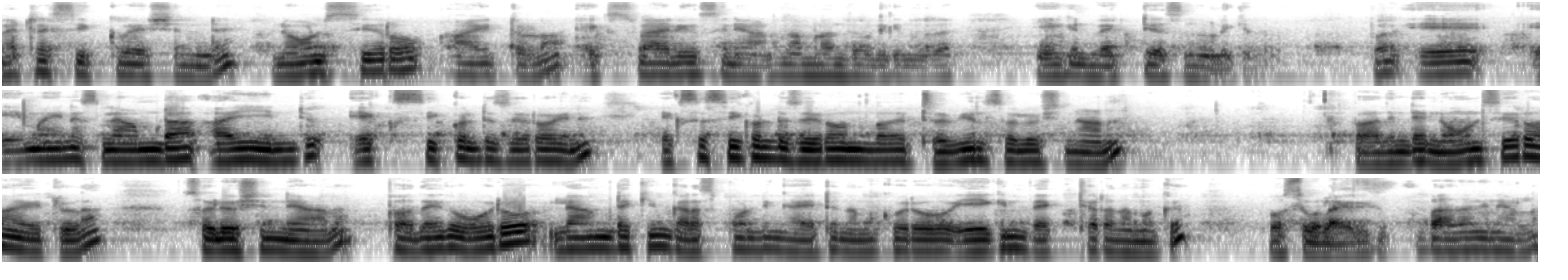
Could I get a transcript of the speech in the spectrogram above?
മെട്രിക്സ് ഇക്വേഷന്റെ നോൺ സീറോ ആയിട്ടുള്ള എക്സ് വാല്യൂസിനെയാണ് നമ്മൾ എന്ത് വിളിക്കുന്നത്? ഈഗൻ വെക്റ്റേഴ്സ് എന്ന് വിളിക്കുന്നത്. അപ്പോൾ A A minus lambda I into X equal to സീറോയിന് X is equal to zero എന്നുള്ളത് ട്രിവിയൽ സൊല്യൂഷനാണ് അപ്പോൾ അതിന്റെ നോൺ സീറോ ആയിട്ടുള്ള സൊല്യൂഷനെയാണ് അപ്പോൾ അതായത് ഓരോ ലാംഡയ്ക്കും കറസ്പോണ്ടിങ് ആയിട്ട് നമുക്കൊരു ഏകിൻ വെക്റ്റർ നമുക്ക് പോസിബിൾ ആയിരിക്കും. അപ്പോൾ അതങ്ങനെയുള്ള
